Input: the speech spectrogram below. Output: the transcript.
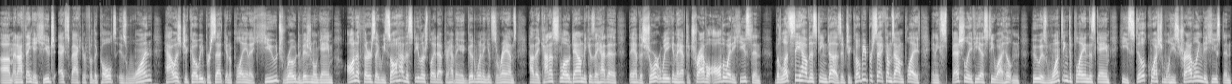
Um, and I think a huge X factor for the Colts is one, how is Jacoby Brissett going to play in a huge road divisional game on a Thursday? We saw how the Steelers played after having a good win against the Rams, how they kind of slowed down because they had to they had the short week and they have to travel all the way to Houston. But let's see how this team does. If Jacoby Brissett comes out and plays, and especially if he has T.Y. Hilton, who is wanting to play in this game, he's still questionable. He's traveling to Houston,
